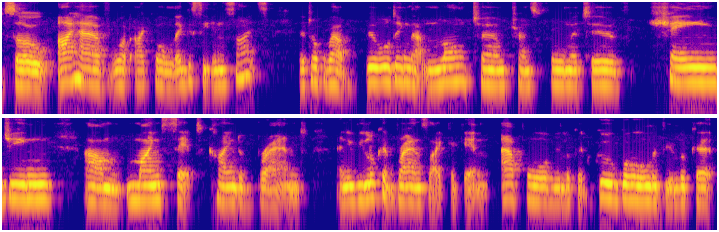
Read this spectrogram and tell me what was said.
So I have what I call legacy insights. They talk about building that long-term transformative changing um, mindset kind of brand. And if you look at brands like again Apple, if you look at Google, if you look at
